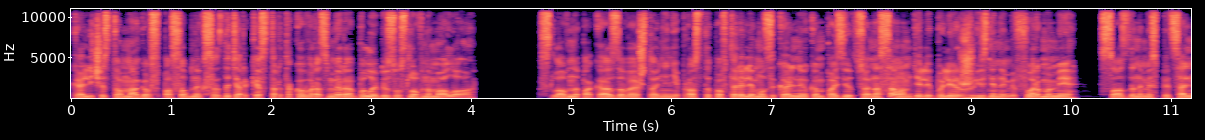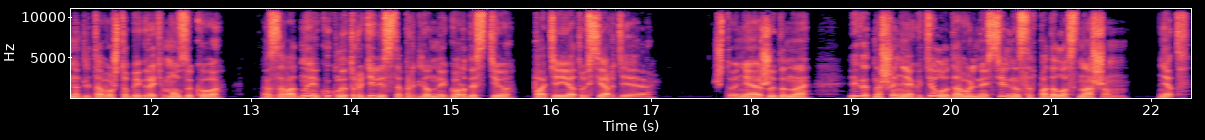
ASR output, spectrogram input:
количество магов, способных создать оркестр такого размера, было безусловно мало. Словно показывая, что они не просто повторяли музыкальную композицию, а на самом деле были жизненными формами, созданными специально для того, чтобы играть музыку, заводные куклы трудились с определенной гордостью, потея от усердия. Что неожиданно, их отношение к делу довольно сильно совпадало с нашим. Нет,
